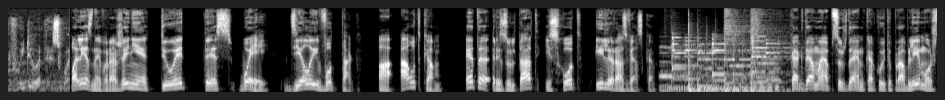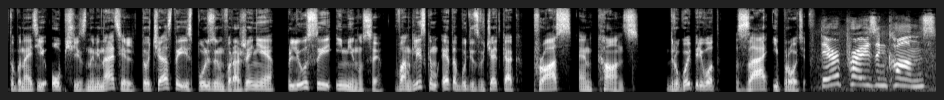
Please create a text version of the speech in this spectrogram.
if we do it this way. Полезное выражение do it this way. Делай вот так. А outcome — это результат, исход или развязка. Когда мы обсуждаем какую-то проблему, чтобы найти общий знаменатель, то часто используем выражение «плюсы и минусы». В английском это будет звучать как pros and cons. Другой перевод «за и против». There are pros and cons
